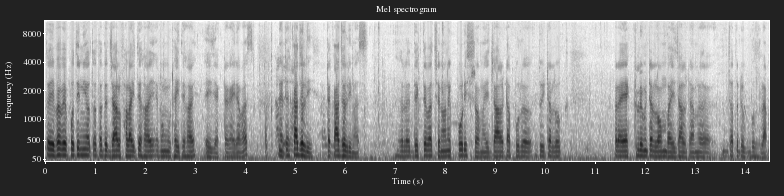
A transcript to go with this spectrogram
তো এইভাবে প্রতিনিয়ত তাদের জাল ফালাইতে হয় এবং উঠাইতে হয়। এই যে একটা গাইরা মাছ এটা কাজলি একটা কাজলি মাছ। আসলে দেখতে পাচ্ছেন অনেক পরিশ্রম এই জালটা পুরো দুইটা লোক প্রায় এক কিলোমিটার লম্বা এই জালটা আমরা যতটুকু বুঝলাম।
